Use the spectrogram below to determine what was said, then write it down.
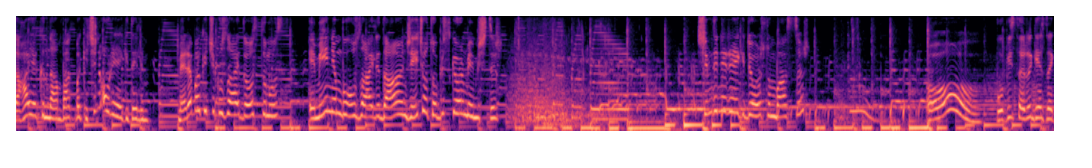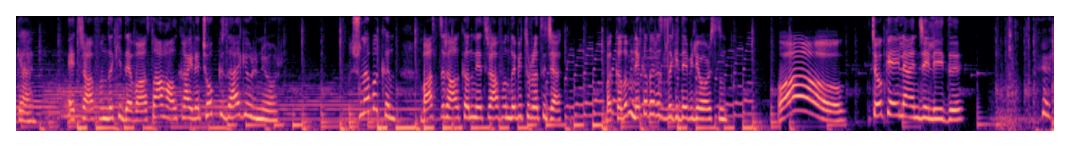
Daha yakından bakmak için oraya gidelim. Merhaba küçük uzay dostumuz. Eminim bu uzaylı daha önce hiç otobüs görmemiştir. Gidiyorsun Buster? Oo, bu bir sarı gezegen. Etrafındaki devasa halkayla çok güzel görünüyor. Şuna bakın. Buster halkanın etrafında bir tur atacak. Bakalım ne kadar hızlı gidebiliyorsun. Wow! Çok eğlenceliydi.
